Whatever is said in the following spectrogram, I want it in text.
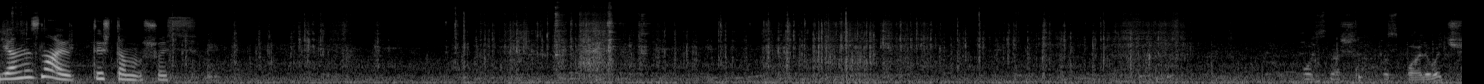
Я не знаю, ти ж там щось. Ось наш розпалювач.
